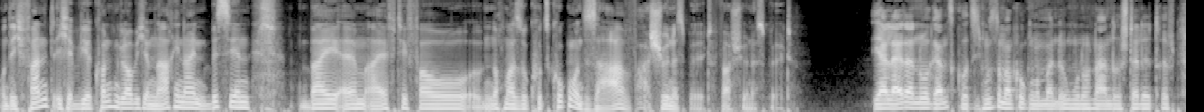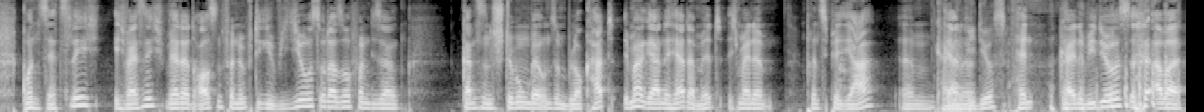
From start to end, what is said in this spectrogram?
Und ich fand, ich, wir konnten, glaube ich, im Nachhinein ein bisschen bei ähm, AFTV nochmal so kurz gucken und sah, war ein schönes Bild, war ein schönes Bild. ja, leider nur ganz kurz. Ich muss noch mal gucken, ob man irgendwo noch eine andere Stelle trifft. Grundsätzlich, ich weiß nicht, wer da draußen vernünftige Videos oder so von dieser ganzen Stimmung bei uns im Blog hat, immer gerne her damit. Ich meine, prinzipiell ja. Ähm, Keine gerne Videos? Hand, keine Videos, aber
